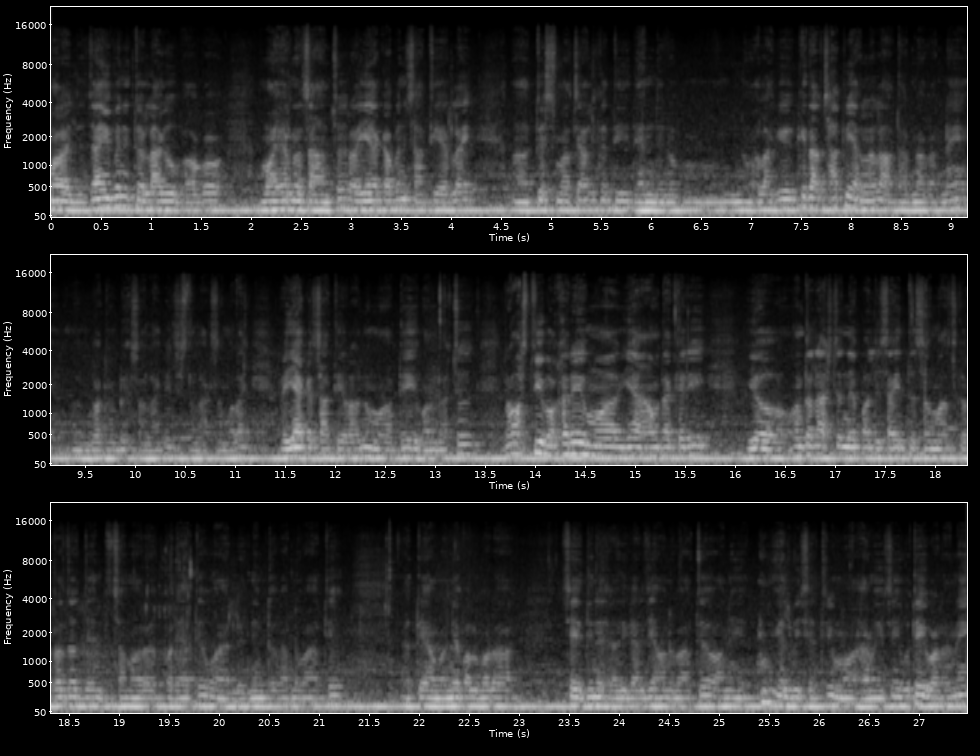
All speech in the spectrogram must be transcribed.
मलाई जहीँ पनि त्यो लागु भएको म हेर्न चाहन्छु र यहाँका पनि साथीहरूलाई त्यसमा चाहिँ अलिकति ध्यान दिनु होला कि किताब छापिहाल्नलाई हतार नगर्ने गर्नु बेस होला कि जस्तो लाग्छ मलाई। र यहाँका साथीहरूलाई पनि म त्यही भन्दछु। र अस्ति भर्खरै म यहाँ आउँदाखेरि यो अन्तर्राष्ट्रिय नेपाली साहित्य समाजको रजत जयन्ती समारोह परेको थियो उहाँहरूले निम्तो गर्नुभएको थियो। त्यहाँ अब नेपालबाट चाहिँ दिनेश अधिकारीजी आउनुभएको थियो अनि एलबी छेत्री म हामी चाहिँ उतैबाट नै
